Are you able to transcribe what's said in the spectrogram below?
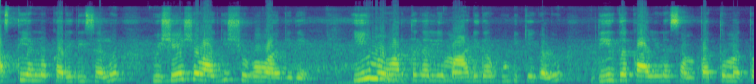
ಆಸ್ತಿಯನ್ನು ಖರೀದಿಸಲು ವಿಶೇಷವಾಗಿ ಶುಭವಾಗಿದೆ. ಈ ಮುಹೂರ್ತದಲ್ಲಿ ಮಾಡಿದ ಹೂಡಿಕೆಗಳು ದೀರ್ಘಕಾಲೀನ ಸಂಪತ್ತು ಮತ್ತು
